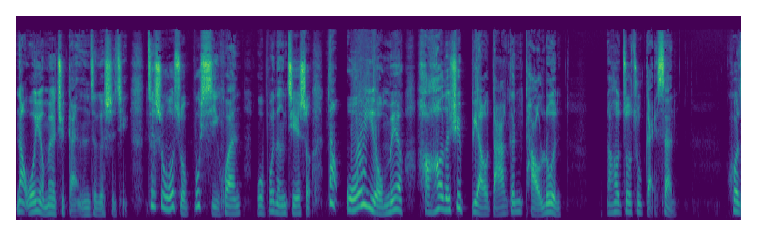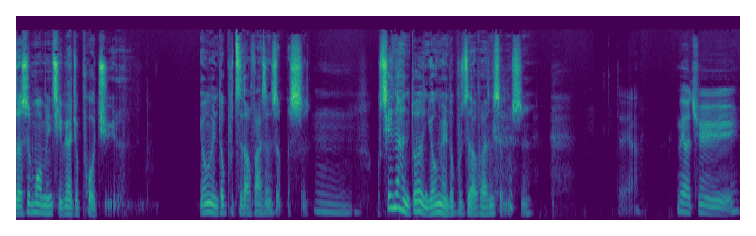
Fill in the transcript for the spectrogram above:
那我有没有去感恩这个事情？这是我所不喜欢，我不能接受，那我有没有好好的去表达跟讨论？然后做出改善，或者是莫名其妙就破局了，永远都不知道发生什么事。嗯，现在很多人永远都不知道发生什么事。对啊，没有去。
